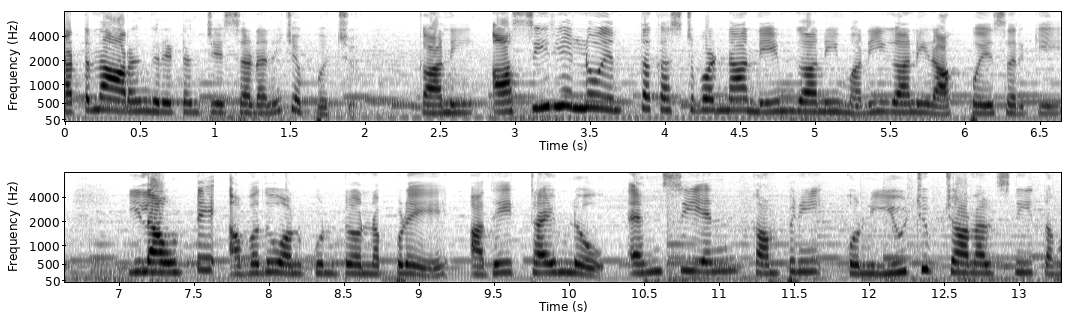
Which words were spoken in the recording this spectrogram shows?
నటన అరంగరేటం చేశాడని చెప్పొచ్చు. కానీ ఆ సీరియల్లో ఎంత కష్టపడినా నేమ్ కానీ మనీ కానీ రాకపోయేసరికి ఇలా ఉంటే అవ్వదు అనుకుంటున్నప్పుడే అదే టైంలో ఎంసీఎన్ కంపెనీ కొన్ని యూట్యూబ్ ఛానల్స్ని తమ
